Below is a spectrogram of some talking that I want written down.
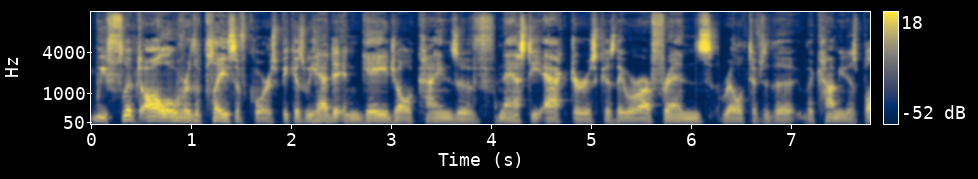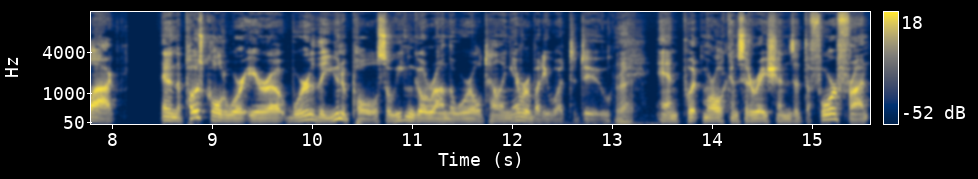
we flipped all over the place, of course, because we had to engage all kinds of nasty actors because they were our friends relative to the the communist bloc. And in the post Cold War era, we're the unipole, so we can go around the world telling everybody what to do right. and put moral considerations at the forefront.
